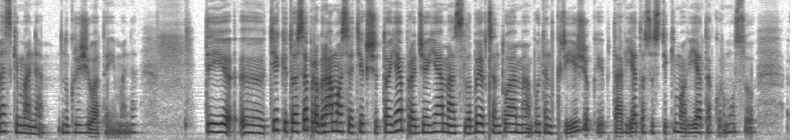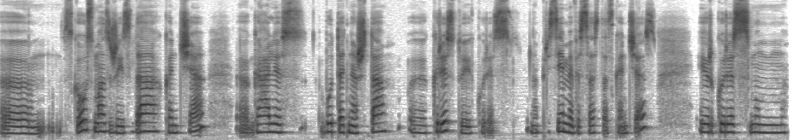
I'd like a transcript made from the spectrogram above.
meski mane, nukryžiuotą į mane. Tai e, tiek kitose programuose, tiek šitoje pradžioje mes labai akcentuojame būtent kryžių kaip tą vietą, sustikimo vietą, kur mūsų uh, skausmas, žaizda, kančia gali būti atnešta Kristui, kuris na, prisėmė visas tas kančias ir kuris mums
